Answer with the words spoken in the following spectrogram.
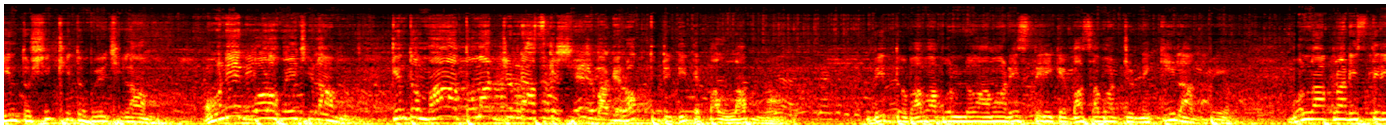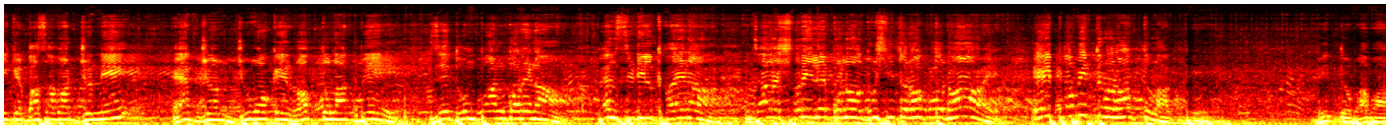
কিন্তু শিক্ষিত হয়েছিলাম। অনেক বড় হয়েছিলাম, কিন্তু মা তোমার জন্য আজকে শেষ ভাগে রক্তটি দিতে পারলাম না। বৃদ্ধ বাবা বলল, আমার স্ত্রীকে বাঁচাবার জন্য কি লাগবে? বলল, আপনার স্ত্রীকে বাঁচাবার জন্য একজন যুবকের রক্ত লাগবে, যে ধূমপান করে না, পেন্সিডিল খায় না, যার শরীরে কোনো দূষিত রক্ত নয়, এই পবিত্র রক্ত লাগবে। বৃদ্ধ বাবা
